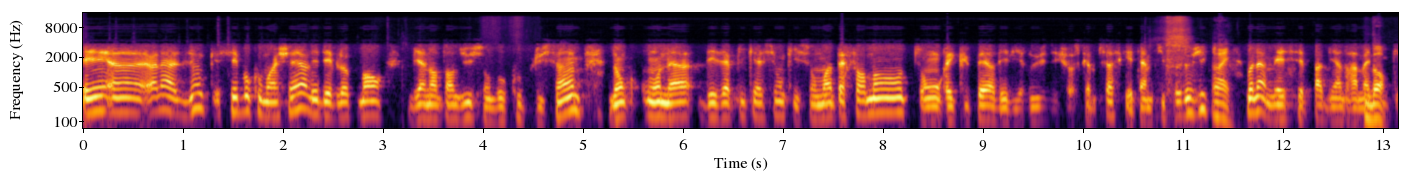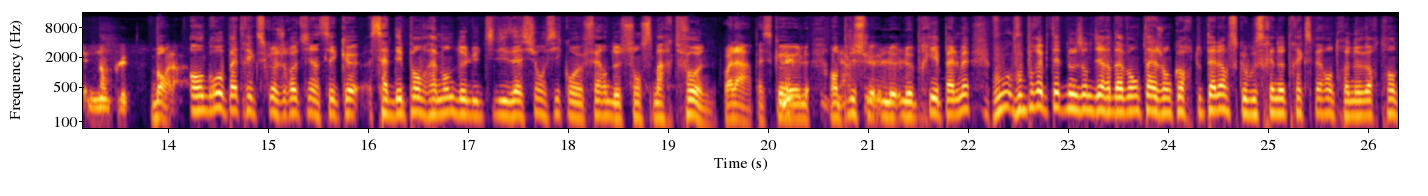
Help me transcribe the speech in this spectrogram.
Et euh, voilà, donc c'est beaucoup moins cher. Les développements, bien entendu, sont beaucoup plus simples. Donc on a des applications qui sont moins performantes, on récupère des virus, des choses comme ça, ce qui est un petit peu logique. Ouais. Voilà, mais c'est pas bien dramatique non plus. Bon, Voilà. en gros, Patrick, ce que je retiens, c'est que ça dépend vraiment de l'utilisation aussi qu'on veut faire de son smartphone. Voilà, parce que Mais, le- en plus le, le prix est pas le même. Vous, vous pourrez peut-être nous en dire davantage encore tout à l'heure, parce que vous serez notre expert entre 9h30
